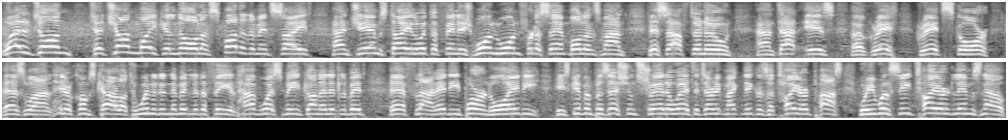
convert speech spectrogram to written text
Well done to John Michael Nolan. Spotted him inside. And James Doyle with the finish. 1 1 for the St. Mullins man this afternoon. And that is a great, great score as well. Here comes Carlow to win it in the middle of the field. Have Westmeath gone a little bit uh, flat? Eddie Byrne. Oh, Eddie. He's given possession straight away to Derek McNicholas. A tired pass. We will see tired limbs now.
